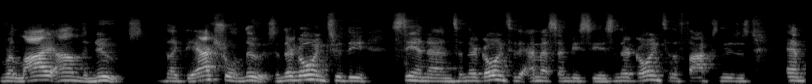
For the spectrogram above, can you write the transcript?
rely on the news, like the actual news, and they're going to the CNNs and they're going to the MSNBCs and they're going to the Fox Newses, and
